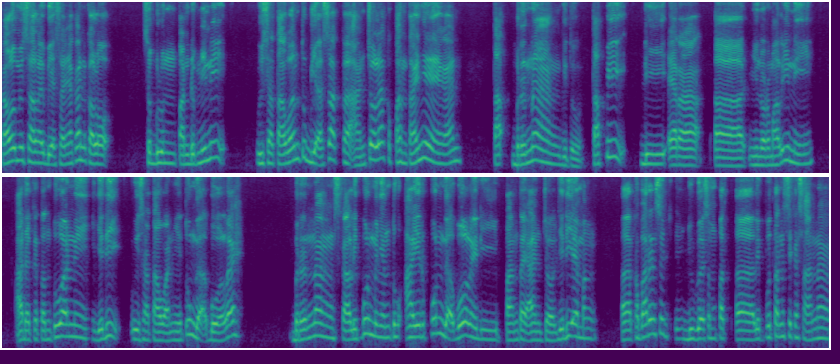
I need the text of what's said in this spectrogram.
Kalau misalnya biasanya kan kalau sebelum pandemi nih wisatawan tuh biasa ke Ancol ya ke pantainya ya kan tak berenang gitu tapi di era uh, new normal ini ada ketentuan nih. Jadi wisatawannya itu nggak boleh berenang sekalipun menyentuh air pun nggak boleh di pantai Ancol. Jadi emang uh, kemarin saya juga sempat uh, liputan sih ke sana.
